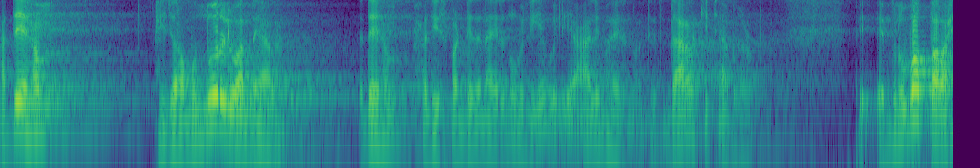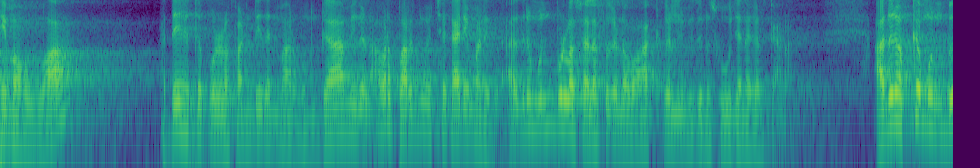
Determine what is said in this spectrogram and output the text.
അദ്ദേഹം ഹിജറ മുന്നൂറിൽ വന്നയാളാണ്. അദ്ദേഹം ഹദീസ് പണ്ഡിതനായിരുന്നു വലിയ വലിയ ആലിമായിരുന്നു. അദ്ദേഹത്തിന് ധാരാളം കിതാബുകളുണ്ട്. എബ്രുവ തറഹിമുള്ള അദ്ദേഹത്തെ പോലുള്ള പണ്ഡിതന്മാർ മുൻഗാമികൾ അവർ പറഞ്ഞു വെച്ച കാര്യമാണിത്. അതിനു മുൻപുള്ള സലഫുകളുടെ വാക്കുകളിലും ഇതിന് സൂചനകൾ കാണാം. അതിനൊക്കെ മുൻപ്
